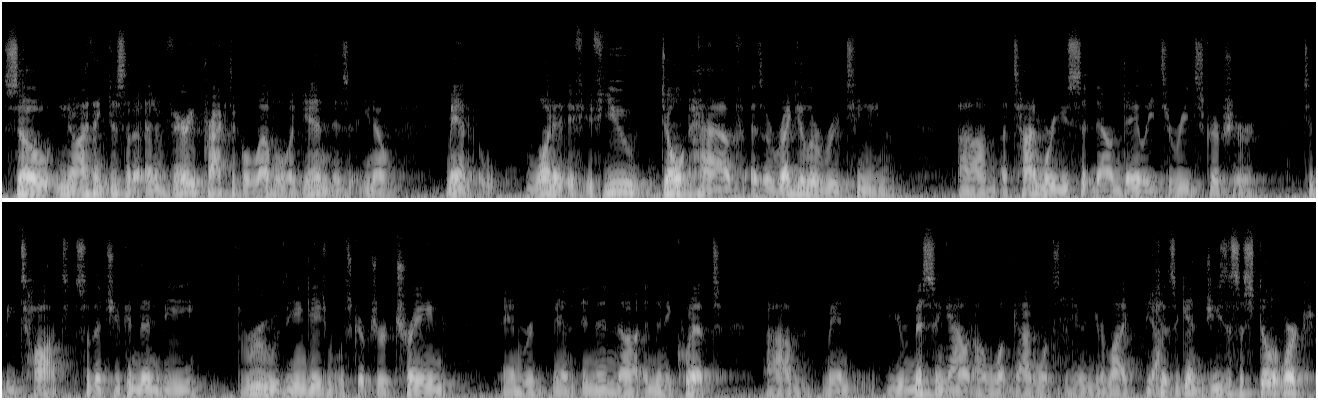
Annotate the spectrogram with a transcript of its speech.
So, you know, I think just at a, at a very practical level, again, is, you know, man, one, if, if you don't have as a regular routine um, a time where you sit down daily to read Scripture, to be taught, so that you can then be, through the engagement with Scripture, trained and, re- and, and, then, uh, and then equipped. Um, man, you're missing out on what God wants to do in your life. Because yeah. again, Jesus is still at work,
